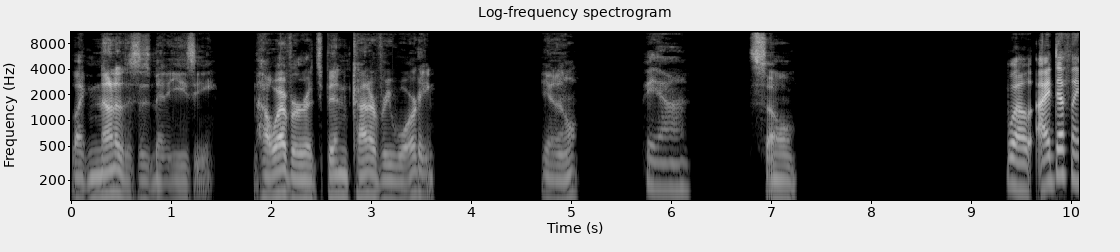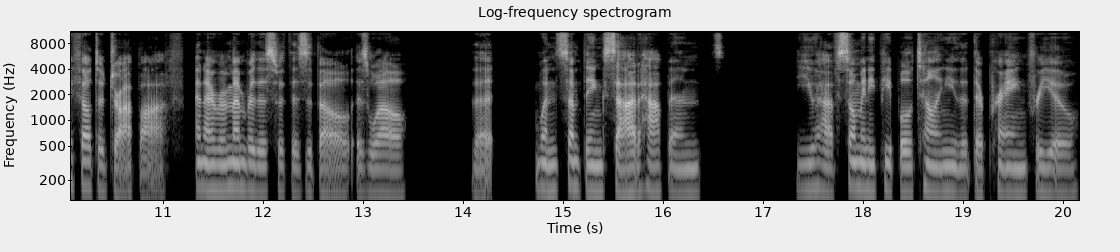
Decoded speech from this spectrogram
like none of this has been easy however it's been kind of rewarding you know Yeah. so Well, I definitely felt a drop off. And I remember this with Isabel as well that when something sad happens, you have so many people telling you that they're praying for you.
